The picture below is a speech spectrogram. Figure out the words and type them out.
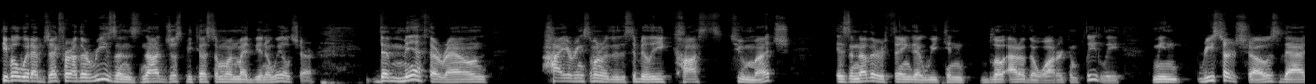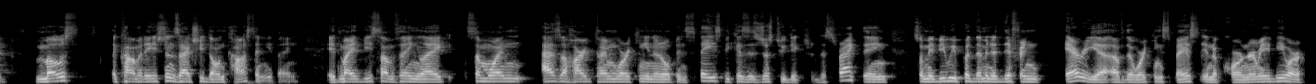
people would object for other reasons, not just because someone might be in a wheelchair. The myth around hiring someone with a disability costs too much is another thing that we can blow out of the water completely. I mean, research shows that most accommodations actually don't cost anything. It might be something like someone has a hard time working in an open space because it's just too dic- distracting. So maybe we put them in a different area of the working space, in a corner maybe, or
